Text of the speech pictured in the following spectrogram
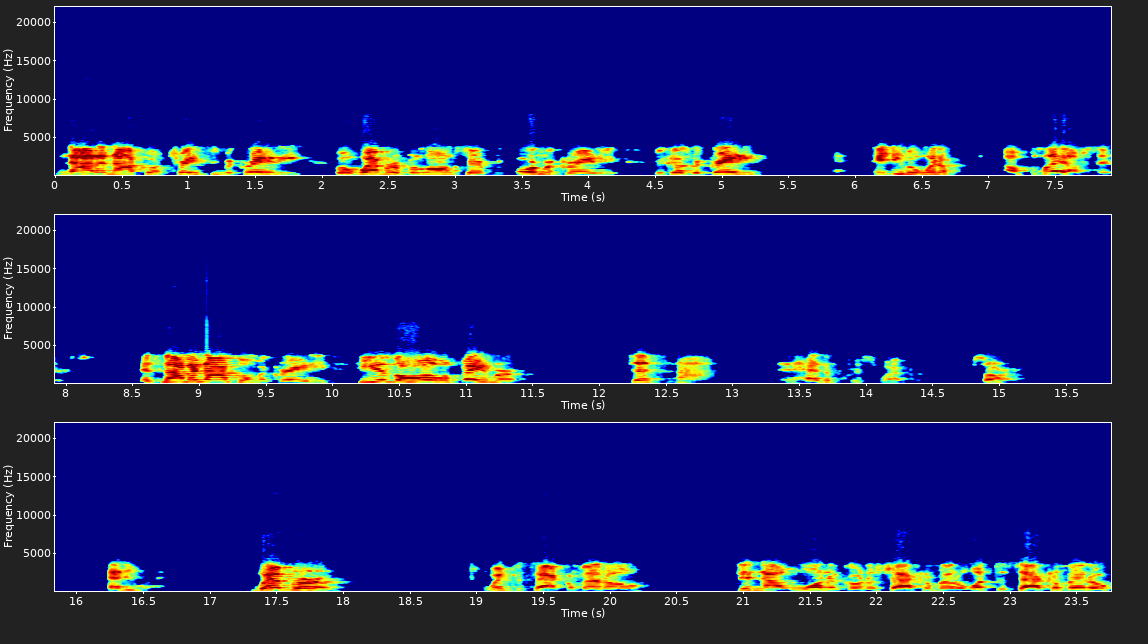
Not a knock on Tracy McGrady, but Webber belongs there before McGrady because McGrady didn't even win a, a playoff series. It's not a knock on McGrady. He is a Hall of Famer, just not ahead of Chris Webber. Sorry. Anyway, Webber went to Sacramento, did not want to go to Sacramento, went to Sacramento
